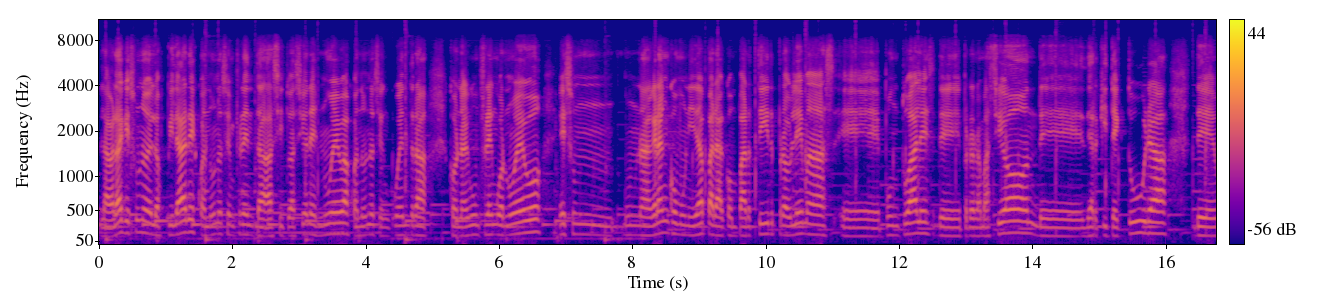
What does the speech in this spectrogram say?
la verdad que es uno de los pilares cuando uno se enfrenta a situaciones nuevas, cuando uno se encuentra con algún framework nuevo, es una gran comunidad para compartir problemas eh, puntuales de programación, de, arquitectura, de,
